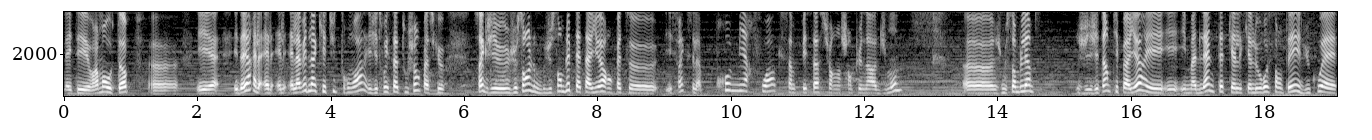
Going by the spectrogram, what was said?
Elle a été vraiment au top. euh, et d'ailleurs, elle, avait de l'inquiétude pour moi et j'ai trouvé ça touchant parce que c'est vrai que je, je semblais peut-être ailleurs en fait. euh, et c'est vrai que c'est la première fois que ça me fait ça sur un championnat du monde. Euh, je me semblais J'étais un petit peu ailleurs et, Madeleine, peut-être qu'elle le ressentait et du coup elle,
